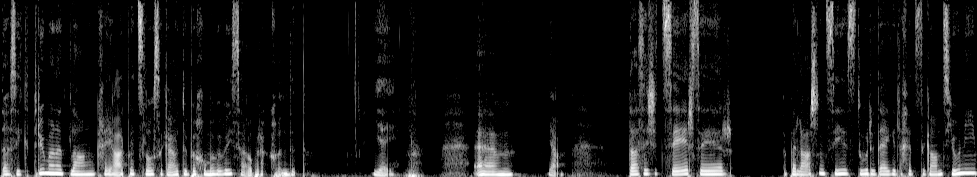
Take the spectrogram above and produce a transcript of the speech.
dass ich drei Monate lang kein Arbeitslosengeld bekomme, weil ich selber gekündigt Yay. ähm, ja, das ist jetzt sehr, sehr belastend gewesen. Es dauert eigentlich jetzt den ganzen Juni.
